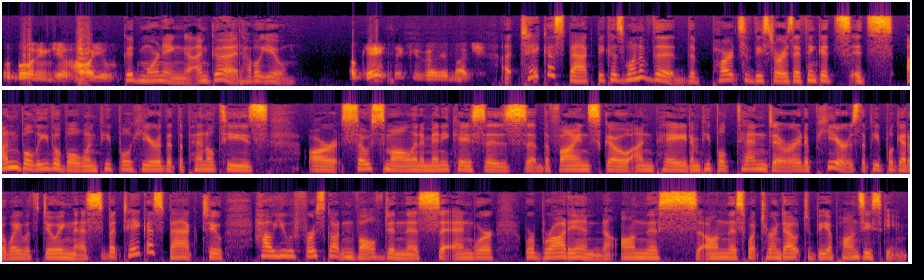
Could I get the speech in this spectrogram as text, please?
Good morning, Jill. How are you? Good morning. I'm good. How about you? Okay, thank you very much. Uh, take us back because one of the, the parts of these stories, I think it's it's unbelievable when people hear that the penalties are so small, and in many cases uh, the fines go unpaid, and people tend to, or it appears that people get away with doing this. But take us back to how you first got involved in this and were were brought in on this on this what turned out to be a Ponzi scheme.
